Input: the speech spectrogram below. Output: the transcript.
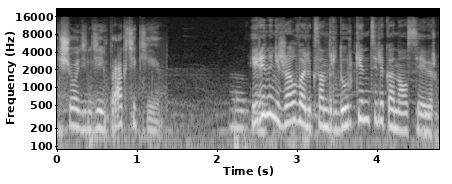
еще один день практики. Ирина Нежалова, Александр Дуркин, телеканал «Север».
